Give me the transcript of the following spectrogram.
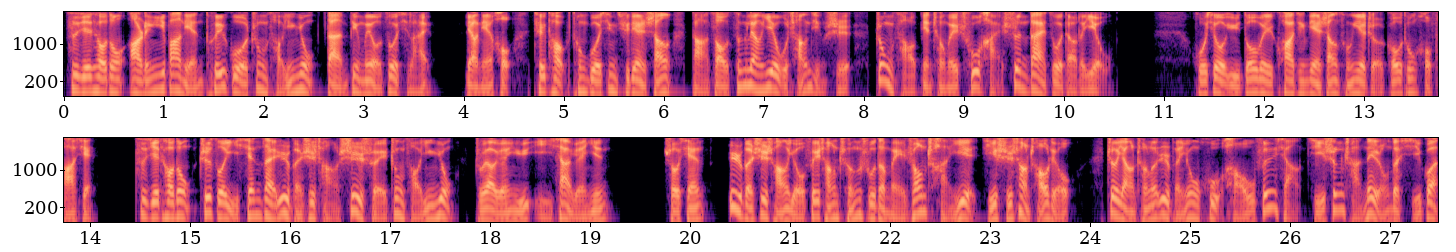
字节跳动二零一八年推过种草应用，但并没有做起来。两年后，TikTok 通过兴趣电商打造增量业务场景时，种草便成为出海顺带做掉的业务。虎嗅与多位跨境电商从业者沟通后发现，字节跳动之所以先在日本市场试水种草应用，主要源于以下原因：首先，日本市场有非常成熟的美妆产业及时尚潮流，这养成了日本用户好物分享及生产内容的习惯，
